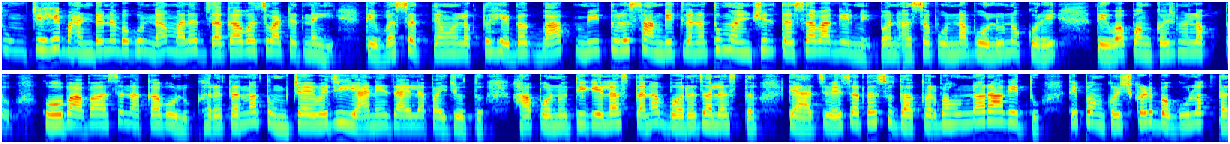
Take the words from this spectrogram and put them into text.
तुमचे हे भांडणं बघून ना मला जगावंच वाटत नाही. तेव्हा सत्य म्हणू लागतो हे बघ बाप मी तुला सांगितलं ना तू म्हणशील तसा वागेल मी पण असं पुन्हा बोलू नको रे. तेव्हा पंकज म्हणू लागतो हो बाबा असं नका बोलू. खरं तर ना तुमच्याऐवजी याने जायला पाहिजे होतं. हा पनोती गेला असताना बरं झालं असतं. त्याच वेळेस आता सुधाकर भाऊंना राग येतो. ते पंकजकडे बघू लागतात.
